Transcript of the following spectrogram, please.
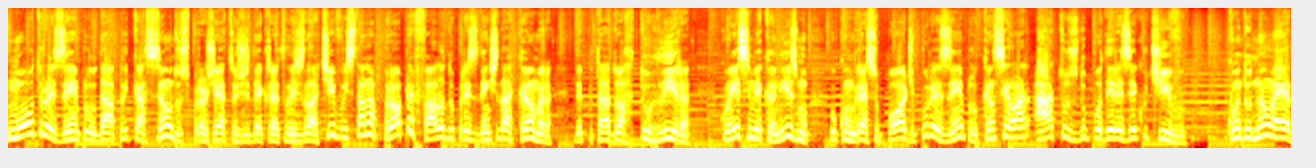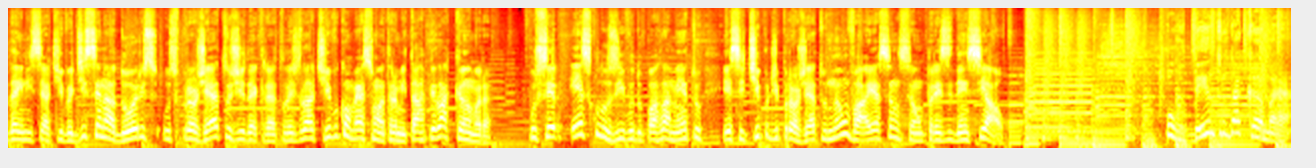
um outro exemplo da aplicação dos projetos de decreto legislativo está na própria fala do presidente da Câmara, deputado Arthur Lira. Com esse mecanismo, o Congresso pode, por exemplo, cancelar atos do Poder Executivo. Quando não é da iniciativa de senadores, os projetos de decreto legislativo começam a tramitar pela Câmara. Por ser exclusivo do parlamento, esse tipo de projeto não vai à sanção presidencial. Por dentro da Câmara.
